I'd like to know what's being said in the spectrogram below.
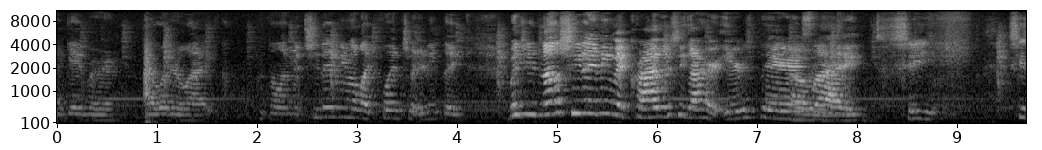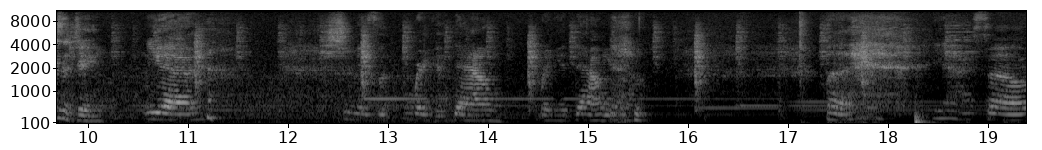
I gave her, I let her like put the lemon. She didn't even like flinch or anything, but you know she didn't even cry when she got her ears pierced. Oh, yeah. like, She, she's a G. yeah, she needs to bring it down, bring it down, down. But yeah, so.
